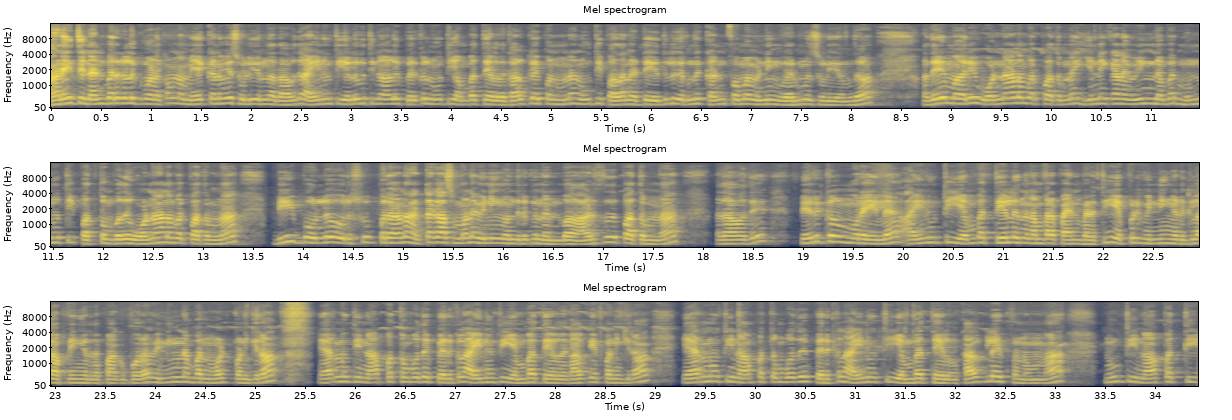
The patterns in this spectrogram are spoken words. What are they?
அனைத்து நண்பர்களுக்கு வணக்கம். நம்ம ஏற்கனவே சொல்லியிருந்தோம் அதாவது ஐநூற்றி எழுபத்தி நாலு பேருக்கு நூற்றி ஐம்பத்தேழு. கால்குலேட் பண்ணோம்னா நூற்றி பதினெட்டு. இதில் இருந்து கன்ஃபார்மாக வின்னிங் வரும்னு சொல்லியிருந்தோம். அதே மாதிரி ஒன்றா நம்பர் பார்த்தோம்னா இன்றைக்கான வின்னிங் நம்பர் முந்நூற்றி பத்தொம்பது ஒன்றா நம்பர் பார்த்தோம்னா பி போர்டில் ஒரு சூப்பரான அட்டகாசமான வின்னிங் வந்திருக்கு நண்பா. அடுத்தது பார்த்தோம்னா அதாவது பெருக்கல் முறையில் ஐநூற்றி எண்பத்தேழு இந்த நம்பரை பயன்படுத்தி எப்படி வின்னிங் எடுக்கலாம் அப்படிங்கிறத பார்க்க போகிறோம் வின்னிங் நம்பர் நோட் பண்ணிக்கிறோம். இரநூத்தி நாற்பத்தொம்போது பெருக்கள் ஐநூற்றி எண்பத்தேழு. கால்குலேட் பண்ணிக்கிறோம். இரநூத்தி நாற்பத்தொம்போது பெருக்கள் ஐநூற்றி எண்பத்தேழு. கால்குலேட் பண்ணோம்னா நூற்றி நாற்பத்தி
